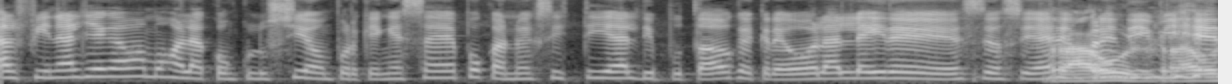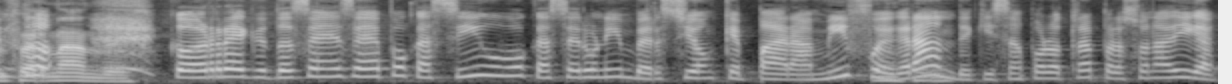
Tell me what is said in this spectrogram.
al final llegábamos a la conclusión, porque en esa época no existía el diputado que creó la ley de sociedades de emprendimiento. Raúl Fernández. Correcto. Entonces en esa época sí hubo que hacer una inversión que para mí fue grande. Quizás por otra persona diga,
